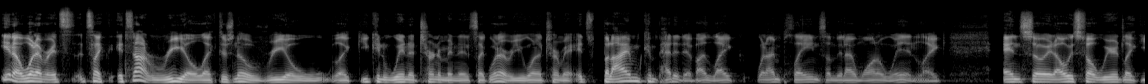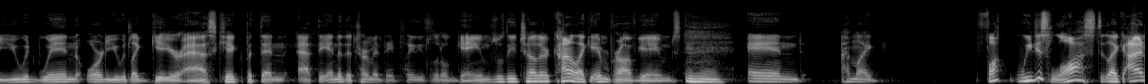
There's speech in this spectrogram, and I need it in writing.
you know whatever it's it's like it's not real like there's no real like you can win a tournament and it's like whatever you want a tournament it's but i'm competitive i like when i'm playing something i want to win like and so it always felt weird like you would win or you would like get your ass kicked but then at the end of the tournament they play these little games with each other kind of like improv games. Mhm. and i'm like fuck we just lost. Like i don't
